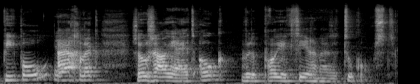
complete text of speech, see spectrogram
people Ja. eigenlijk. Zo zou jij het ook willen projecteren naar de toekomst.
